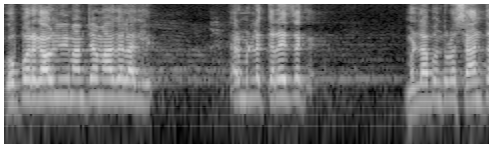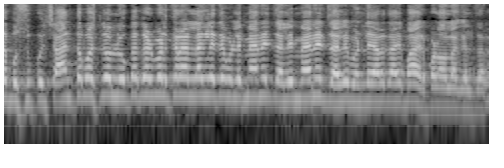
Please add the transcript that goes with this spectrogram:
कोपरगावली आमच्या मागे लागले. यार म्हटलं करायचं काय? म्हटलं आपण थोडं शांत बसू. पण शांत बसल्यावर लोक गडबड करायला लागले ते म्हटले मॅनेज झाले मॅनेज झाले. म्हटलं यार जाय बाहेर पडावं लागेल जरा.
